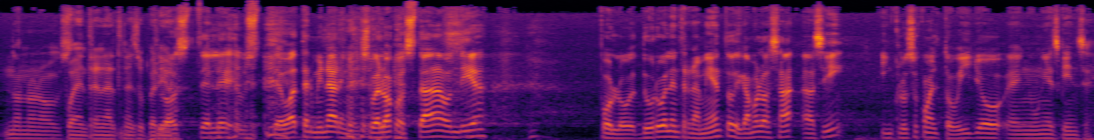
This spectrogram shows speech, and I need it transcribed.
No, no, no. Puede entrenar tren superior. Usted, le, usted va a terminar en el suelo acostada un día por lo duro del entrenamiento, digámoslo así, incluso con el tobillo en un esguince.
